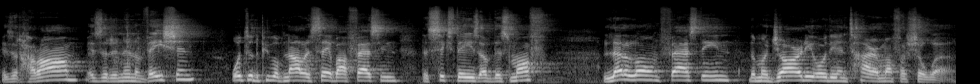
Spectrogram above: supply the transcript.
Is it haram? Is it an innovation? What do the people of knowledge say about fasting the six days of this month? Let alone fasting the majority or the entire month of Shawwal.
